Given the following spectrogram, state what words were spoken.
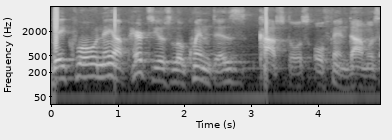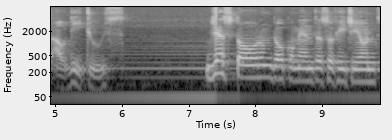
de quo ne apertius loquentes castos offendamus auditus? Gestorum documenta sufficiunt.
